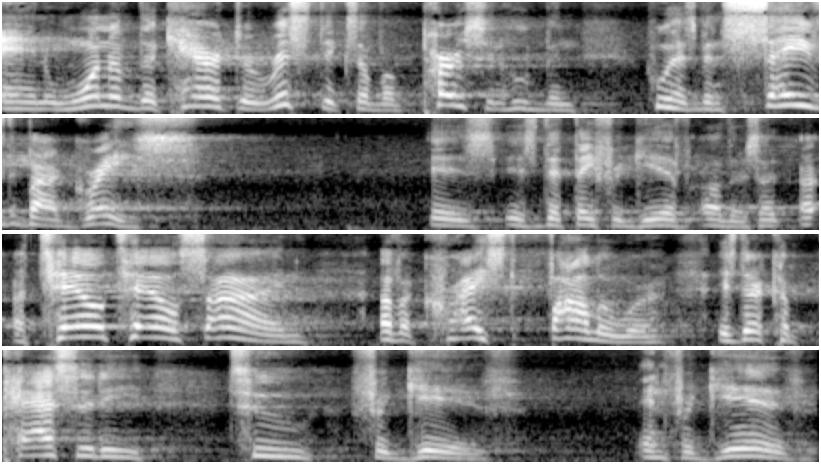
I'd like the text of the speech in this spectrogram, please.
And one of the characteristics of a person who's been, who has been saved by grace is, is that they forgive others. A, a, a telltale sign of a Christ follower is their capacity to forgive and forgive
